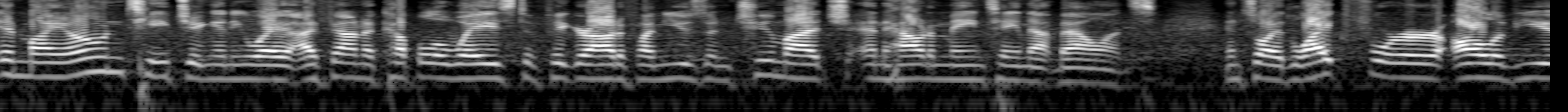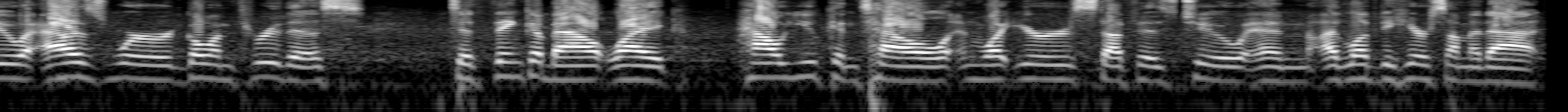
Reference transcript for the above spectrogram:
in my own teaching anyway, I found a couple of ways to figure out if I'm using too much and how to maintain that balance. And so I'd like for all of you, as we're going through this, to think about like how you can tell and what your stuff is too. And I'd love to hear some of that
